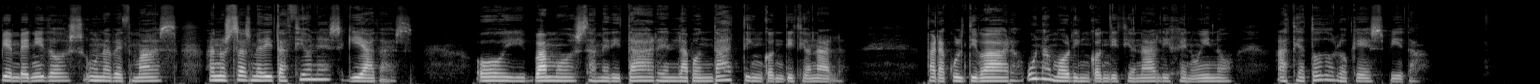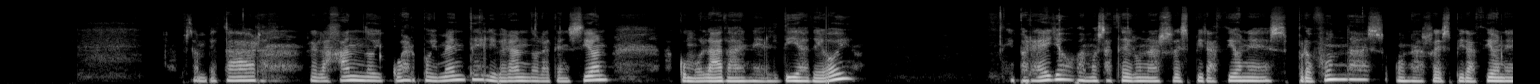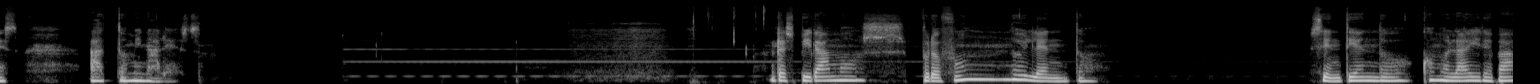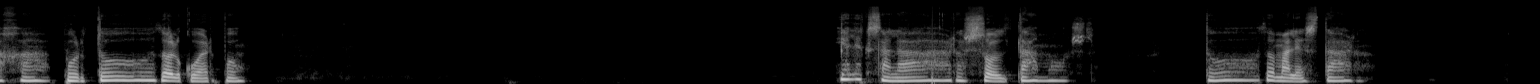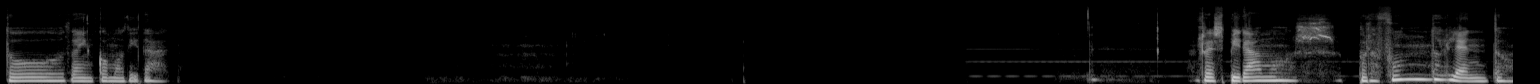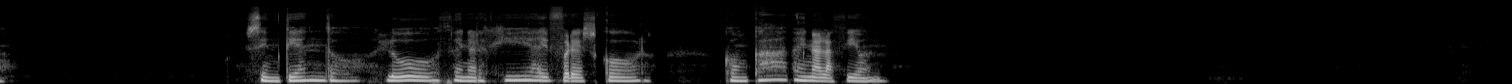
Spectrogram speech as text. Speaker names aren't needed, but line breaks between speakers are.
Bienvenidos una vez más a nuestras meditaciones guiadas. Hoy vamos a meditar en la bondad incondicional para cultivar un amor incondicional y genuino hacia todo lo que es vida. Vamos a empezar relajando y cuerpo y mente, liberando la tensión acumulada en el día de hoy. Y para ello vamos a hacer unas respiraciones profundas, unas respiraciones abdominales. Respiramos profundo y lento, sintiendo cómo el aire baja por todo el cuerpo. Y al exhalar soltamos todo malestar, toda incomodidad. Respiramos profundo y lento, sintiendo luz, energía y frescor con cada inhalación.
